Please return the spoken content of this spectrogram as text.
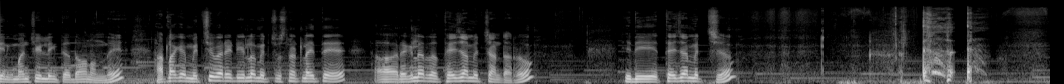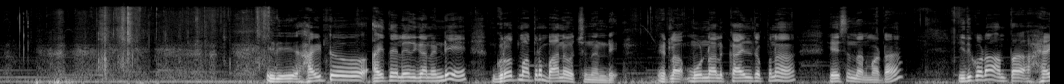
దీనికి మంచి ఈల్డింగ్ తెద్దామని ఉంది. అట్లాగే మిర్చి వెరైటీలో మీరు చూసినట్లయితే రెగ్యులర్ తేజ మిర్చి అంటారు. ఇది తేజ మిర్చి. ఇది హైట్ అయితే లేదు కానండి గ్రోత్ మాత్రం బాగానే వచ్చిందండి. ఇట్లా మూడు నాలుగు కాయలు చొప్పున వేసిందనమాట. ఇది కూడా అంత హై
